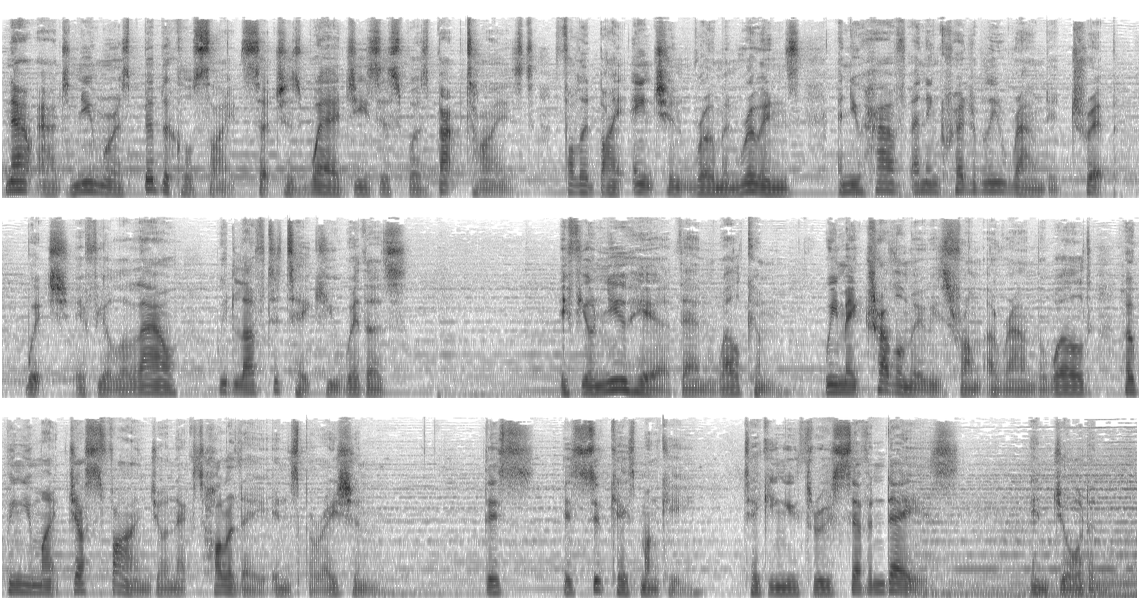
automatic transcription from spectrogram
Now add numerous biblical sites such as where Jesus was baptized, followed by ancient Roman ruins, and you have an incredibly rounded trip, which, if you'll allow, we'd love to take you with us. If you're new here, then welcome. We make travel movies from around the world, hoping you might just find your next holiday inspiration. This is Suitcase Monkey, taking you through seven days in Jordan.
